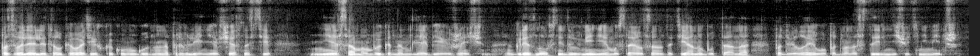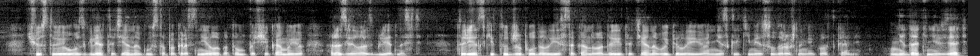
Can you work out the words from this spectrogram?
позволяли толковать их в каком угодно направлении, в частности, не самым выгодным для обеих женщин. Грязнов с недоумением уставился на Татьяну, будто она подвела его под монастырь ничуть не меньше. Чувствуя его взгляд, Татьяна густо покраснела, потом по щекам ее разлилась бледность. Турецкий тут же подал ей стакан воды, и Татьяна выпила ее несколькими судорожными глотками. Не дать не взять,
